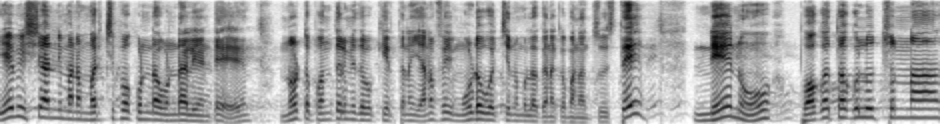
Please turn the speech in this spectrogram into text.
ఏ విషయాన్ని మనం మర్చిపోకుండా ఉండాలి అంటే నూట పంతొమ్మిదవ కీర్తన ఎనభై మూడవ వచనములో గనక మనం చూస్తే నేను పొగ తగులుచున్న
